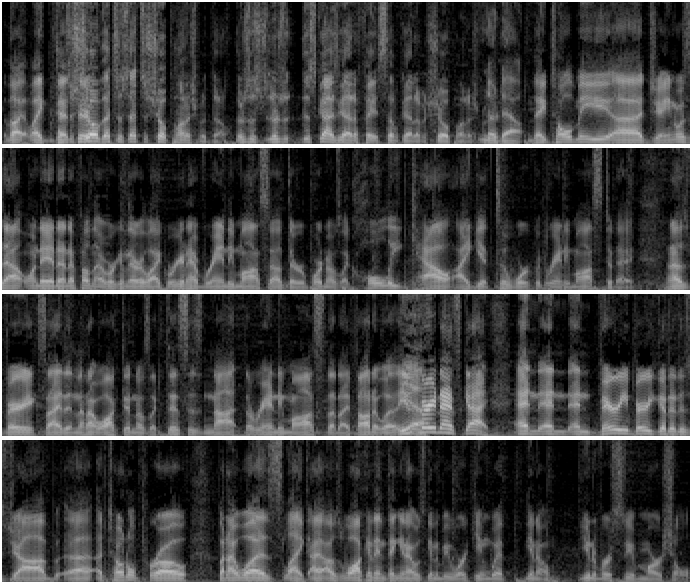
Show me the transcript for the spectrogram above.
Like like dead that's a ser- show. That's a that's a show punishment though. There's a, there's a, this guy's got to face some kind of a show punishment. no doubt. They told me uh, Jane was out one day at NFL Network, and they were like, "We're gonna have Randy Moss out there reporting." I was like, "Holy cow! I get to work with Randy Moss today," and I was very excited. And then I walked in, and I was like, "This is not the Randy Moss that I thought it was." He's Yeah. a very nice guy, and and and very very good at his job, uh, a total pro. But I was like, I, I was walking in thinking I was going to be working with you know University of Marshall,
